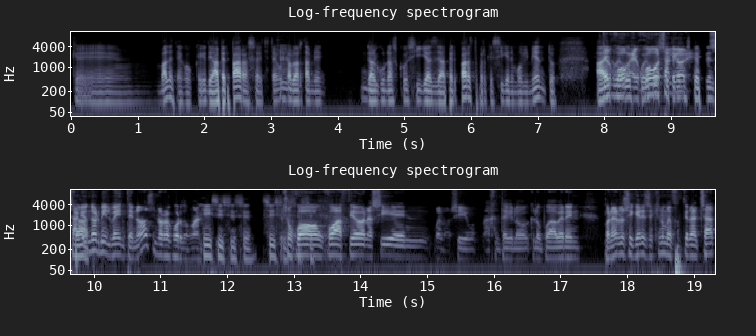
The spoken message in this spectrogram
que, vale, tengo que, de Upper Parasite, tengo que Hmm. hablar también de algunas cosillas de Upper Parasite porque siguen en movimiento. Hay el juego, el juego salió, que salió en pensar. 2020, ¿no? Si no recuerdo mal. Sí, sí, sí, sí. sí, Es un sí, juego, un juego de acción así en. Bueno, sí, la gente que lo, que lo pueda ver en. Ponerlo si quieres, es que no me funciona el chat.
